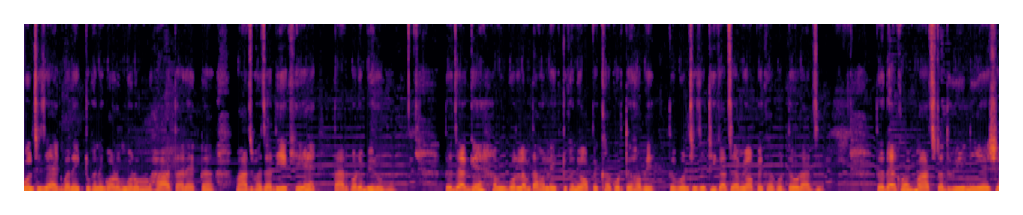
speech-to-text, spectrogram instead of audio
বলছে যে একবারে একটুখানি গরম গরম ভাত আর একটা মাছ ভাজা দিয়ে খেয়ে তারপরে বেরোবো। তো যাকে আমি বললাম তাহলে একটুখানি অপেক্ষা করতে হবে। তো বলছে যে, ঠিক আছে, আমি অপেক্ষা করতেও রাজি। তো দেখো, মাছটা ধুয়ে নিয়ে এসে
